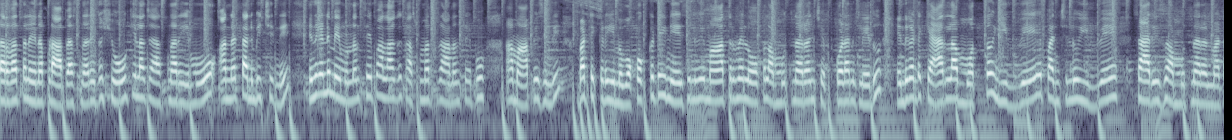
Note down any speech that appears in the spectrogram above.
తర్వాత లేనప్పుడు ఆపేస్తున్నారు. ఏదో షోకి ఇలా చేస్తున్నారు ఏమో అన్నట్టు అనిపించింది. ఎందుకంటే మేము ఉన్నంతసేపు అలాగే కస్టమర్స్ రానంతసేపు ఆమె ఆపేసింది. బట్ ఇక్కడ ఈమె ఒక్కొక్కటి నేసినవి మాత్రమే లోపల అమ్ముతున్నారు అని చెప్పుకోవడానికి లేదు. ఎందుకంటే కేరళ మొత్తం ఇవే పంచులు ఇవే శారీస్ అమ్ముతున్నారనమాట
